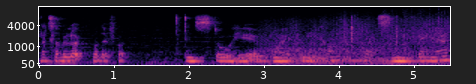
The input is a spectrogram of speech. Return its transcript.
Let's have a look what they've got in store here with my. That's nothing there.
